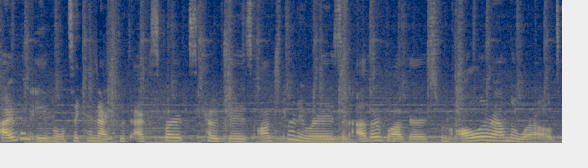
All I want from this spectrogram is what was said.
I've been able to connect with experts, coaches, entrepreneurs, and other bloggers from all around the world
